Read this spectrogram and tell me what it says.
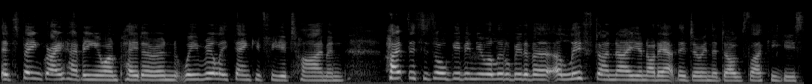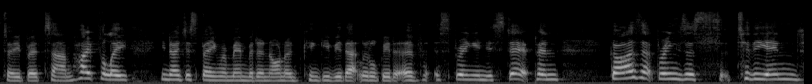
It's been great having you on, Peter, and we really thank you for your time and hope this has all given you a little bit of a, a, lift. I know you're not out there doing the dogs like you used to, but um, hopefully, you know, just being remembered and honoured can give you that little bit of a spring in your step. And guys, that brings us to the end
